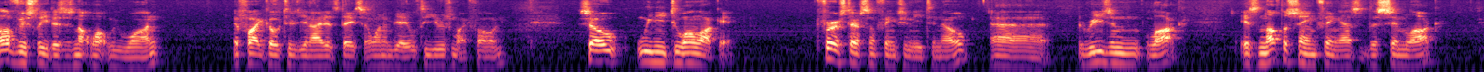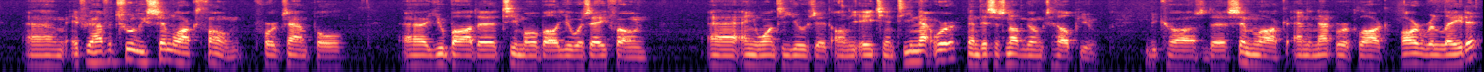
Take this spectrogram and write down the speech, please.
obviously this is not what we want if I go to the United States I want to be able to use my phone. So we need to unlock it. First there's some things you need to know. Uh, the region lock is not the same thing as the SIM lock. Um, if you have a truly SIM locked phone, for example, uh, you bought a T-Mobile USA phone uh, and you want to use it on the AT&T network, then this is not going to help you because the SIM lock and the network lock are related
